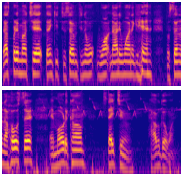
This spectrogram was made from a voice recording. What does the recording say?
that's pretty much it. Thank you to 1791 again for sending a holster and more to come. Stay tuned. Have a good one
